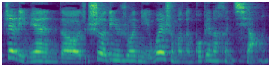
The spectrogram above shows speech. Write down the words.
这里面的设定是说，你为什么能够变得很强？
